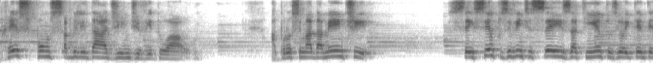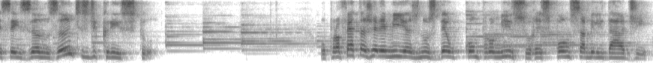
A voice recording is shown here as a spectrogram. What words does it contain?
responsabilidade individual. Aproximadamente 626 a 586 anos antes de Cristo, o profeta Jeremias nos deu compromisso, responsabilidade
